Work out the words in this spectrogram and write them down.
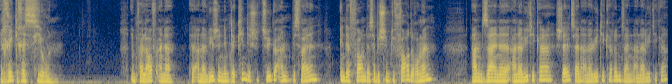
Regression. Im Verlauf einer Analyse nimmt er kindische Züge an, bisweilen, in der Form, dass er bestimmte Forderungen an seine Analytiker stellt, seine Analytikerin, seinen Analytiker,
